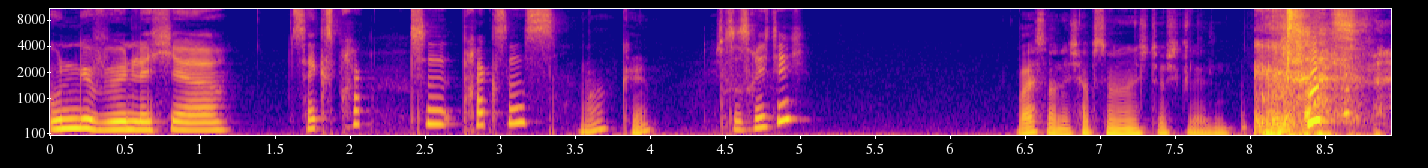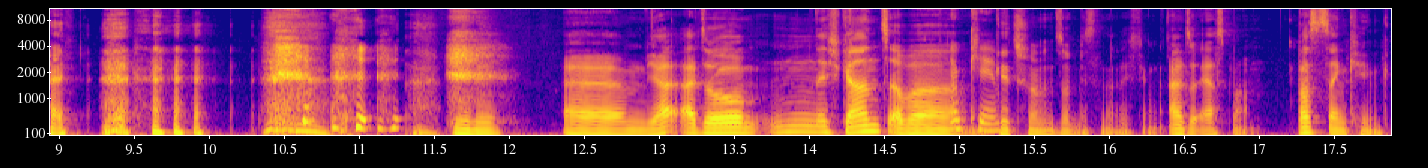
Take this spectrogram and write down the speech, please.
ungewöhnliche Sexpraxis. Okay. Ist das richtig? Weiß noch nicht, hab's nur noch nicht durchgelesen. Spaß, Nein. nee, nee. Ähm, ja, also mh, nicht ganz, aber Okay. geht schon in so ein bisschen in Richtung. Also erstmal, Was ist ein Kink?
